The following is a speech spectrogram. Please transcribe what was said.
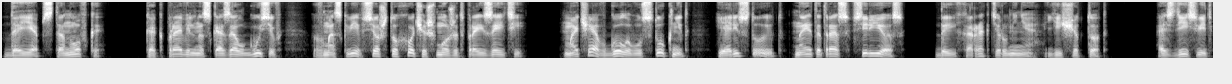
Да и обстановка. Как правильно сказал Гусев, в Москве все, что хочешь, может произойти. Моча в голову стукнет и арестуют, на этот раз всерьез. Да и характер у меня еще тот. А здесь ведь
